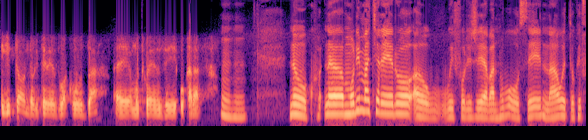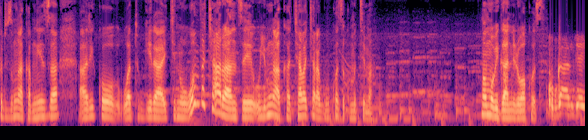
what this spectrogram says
igitondo gitegerezwa kuza eh, umutwenzi ukarasa. Mhm. nuko muri make rero wifurije abantu bose nawe tukwifuriza umwaka mwiza ariko watubwira ikintu wumva cyaranze uyu mwaka cyaba cyaragukoze ku mutima? Nko mu biganiro wakoze. Ku bwanjye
